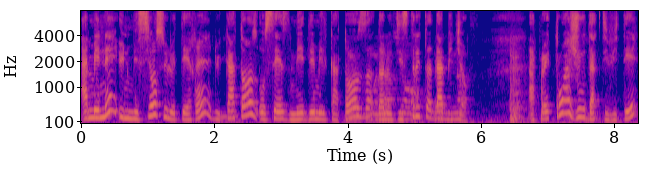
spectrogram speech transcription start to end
a mené une mission sur le terrain du 14 au 16 mai 2014 dans le district d'Abidjan. Après trois jours d'activité,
